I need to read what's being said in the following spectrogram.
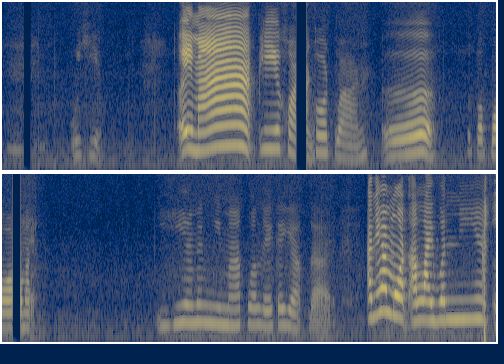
ๆอุ้ยเฮ้ยเอ้ยม้า พี่ขวัญโคตรหวาน เออกูตัวปอมมาเฮียแม่งมีม้าตัวเล็กก็อยากได้ อันนี้มันหมดอะไรวันนี้เอ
